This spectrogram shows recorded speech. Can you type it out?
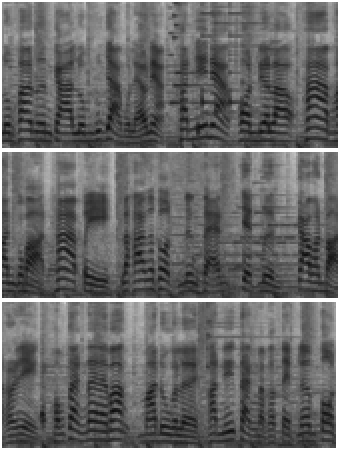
รวมค่าดำเนินการรวมทุกอย่างหมดแล้วเนี่ยคันนี้เนี่ยผ่อนเดือนละ5,000กว่าบาท 5 ปี ราคาเงินสด179,000 บาทเท่านั้นเองของแต่งได้อะไรบ้างมาดูกันเลยคันนี้แต่งแบบสเต็ปเริ่มต้น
